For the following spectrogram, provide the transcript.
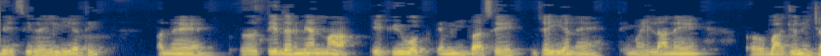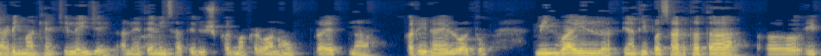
બેસી રહેલી હતી અને તે દરમિયાનમાં એક યુવક તેમની પાસે જઈ અને તે મહિલાને બાજુની જાડીમાં ખેંચી લઈ જઈ અને તેની સાથે દુષ્કર્મ કરવાનો પ્રયત્ન કરી રહેલો હતો. મીનવાઇલ ત્યાંથી પસાર થતા એક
